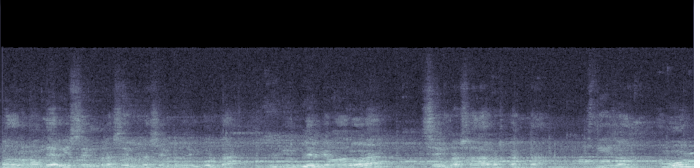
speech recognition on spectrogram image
Badalona un derbi sempre, sempre, sempre és important. I un derbi a Badalona sempre s'ha de respectar. Estiguis amunt,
